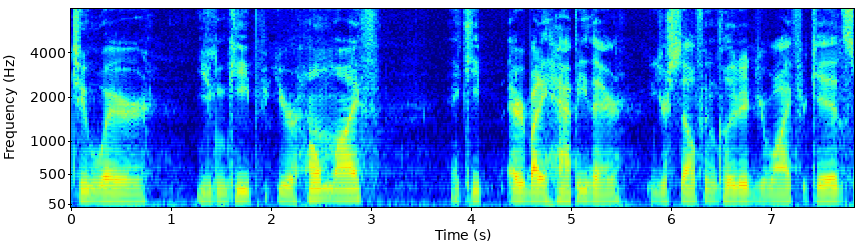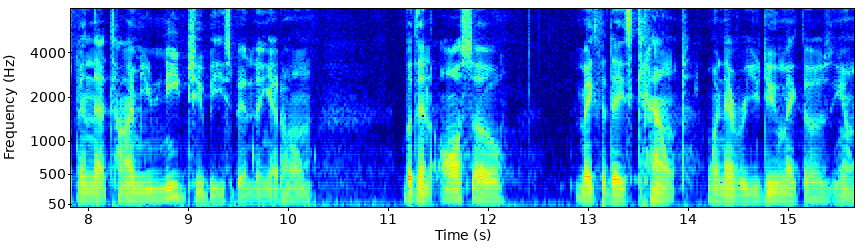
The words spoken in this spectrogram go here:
to where you can keep your home life and keep everybody happy there, yourself included, your wife, your kids. Spend that time you need to be spending at home, but then also make the days count whenever you do make those. You know,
